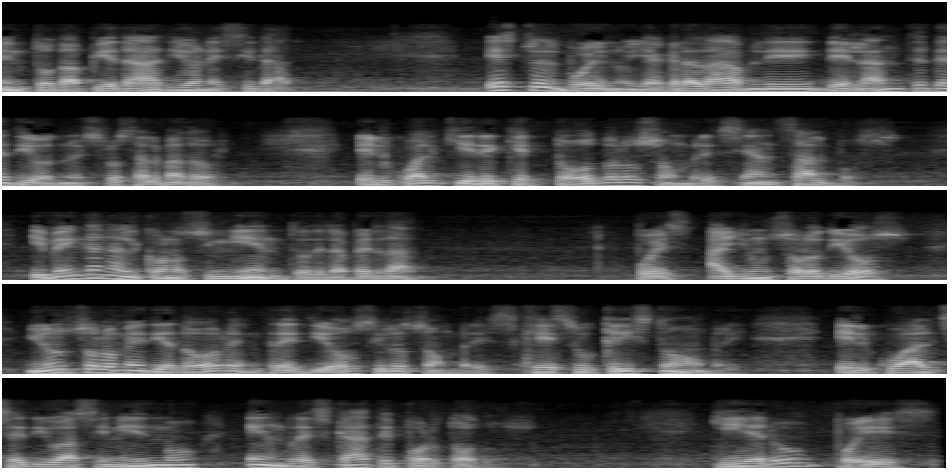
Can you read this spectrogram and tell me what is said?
en toda piedad y honestidad. Esto es bueno y agradable delante de Dios nuestro Salvador, el cual quiere que todos los hombres sean salvos y vengan al conocimiento de la verdad. Pues hay un solo Dios y un solo mediador entre Dios y los hombres, Jesucristo hombre, el cual se dio a sí mismo en rescate por todos. Quiero, pues,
